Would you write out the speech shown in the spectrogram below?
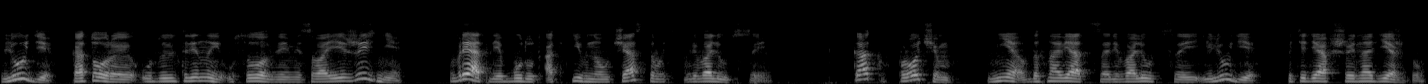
Люди, которые удовлетворены условиями своей жизни, вряд ли будут активно участвовать в революции. Как, впрочем, не вдохновятся революцией и люди, потерявшие надежду.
